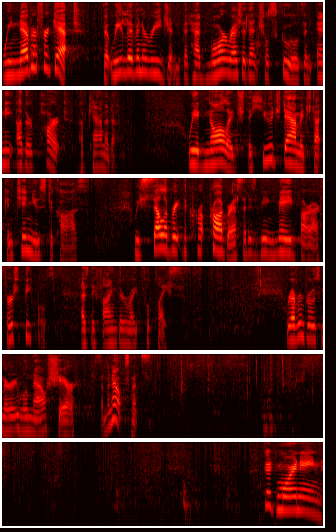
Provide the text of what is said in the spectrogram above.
We never forget that we live in a region that had more residential schools than any other part of Canada. We acknowledge the huge damage that continues to cause. We celebrate the cro- progress that is being made by our First Peoples as they find their rightful place. Reverend Rosemary will now share some announcements. Good morning.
